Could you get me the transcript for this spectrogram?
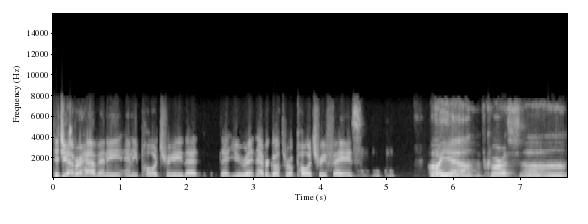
did you ever have any any poetry that that you written ever go through a poetry phase oh yeah of course uh,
